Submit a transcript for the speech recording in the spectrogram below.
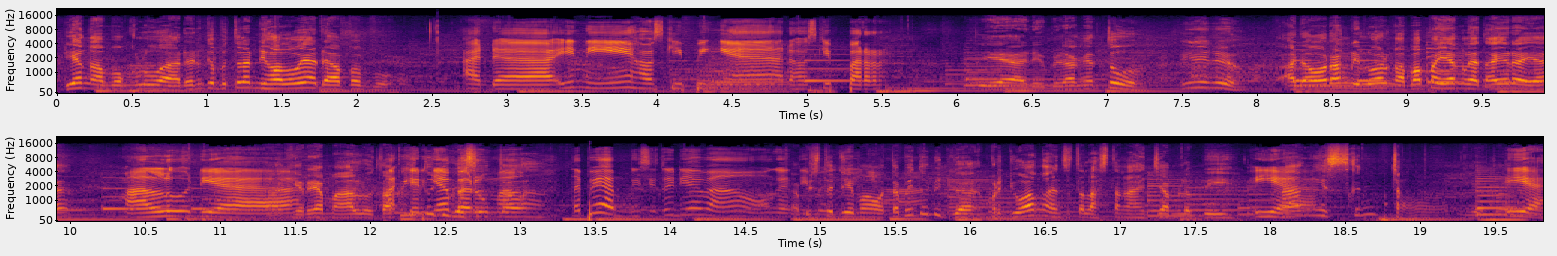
dia nggak mau keluar dan kebetulan di hallway ada apa bu Ada ini housekeepingnya, ada housekeeper. Iya dia bilangnya tuh ini tuh ada orang di luar nggak apa-apa ya ngeliat Aira ya Malu dia. akhirnya malu tapi Akhirnya itu juga baru setelah mau. Tapi habis itu dia mau ganti habis itu dia mau tapi itu juga perjuangan setelah setengah jam lebih Iya. nangis kenceng gitu Iya.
